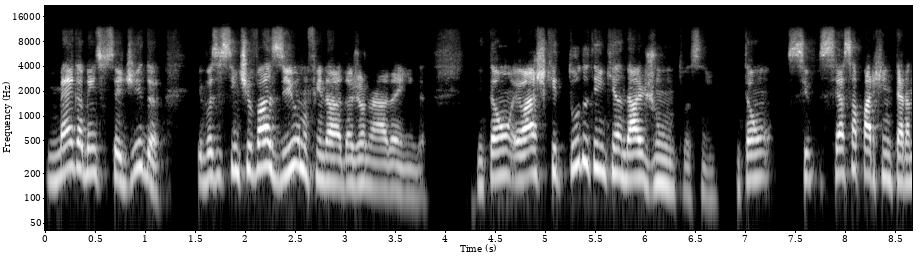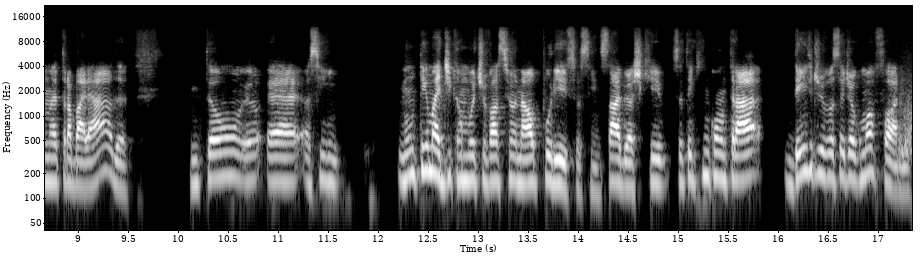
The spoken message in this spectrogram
mega bem sucedida e você se sentir vazio no fim da, da jornada ainda. Então, eu acho que tudo tem que andar junto, assim. Então, se, se essa parte interna não é trabalhada, então, eu, é, assim, não tem uma dica motivacional por isso, assim, sabe? Eu acho que você tem que encontrar dentro de você de alguma forma.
